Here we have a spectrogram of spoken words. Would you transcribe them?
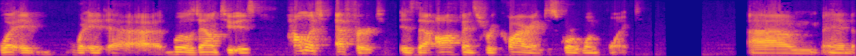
what it what it uh, boils down to is how much effort is that offense requiring to score one point. Um, and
